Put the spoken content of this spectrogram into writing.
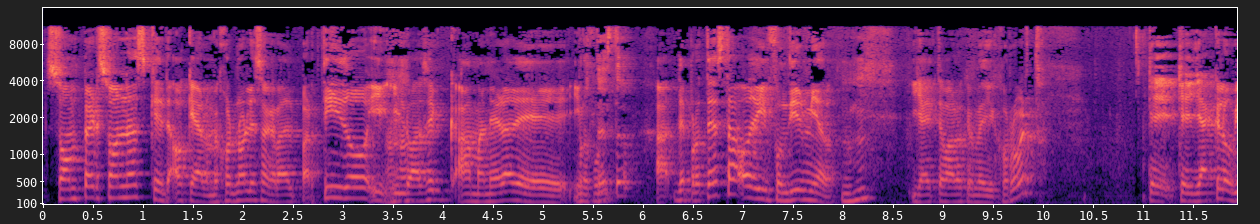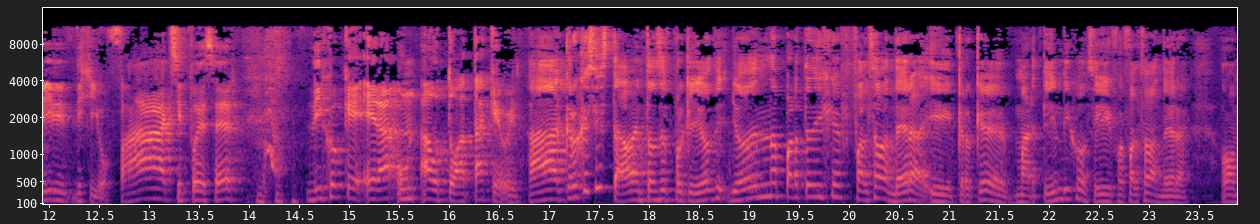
son personas que, ok, a lo mejor no les agrada el partido y, lo hacen a manera de... ¿Protesta? Ah, de protesta o de infundir miedo. Ujú. Y ahí te va lo que me dijo Roberto. Que, que ya que lo vi, dije yo, fuck, sí puede ser. Dijo que era un autoataque, güey. Ah, creo que sí estaba entonces, porque yo, yo en una parte dije falsa bandera y creo que Martín dijo sí, fue falsa bandera. O,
